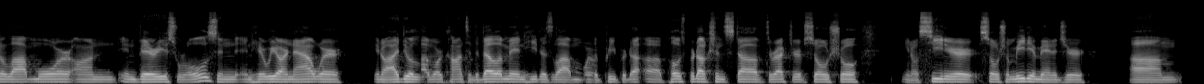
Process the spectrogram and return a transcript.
a lot more on in various roles. And and here we are now, where you know I do a lot more content development. He does a lot more of the pre uh, post production stuff, director of social, you know, senior social media manager. Um,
